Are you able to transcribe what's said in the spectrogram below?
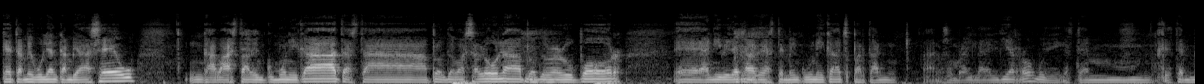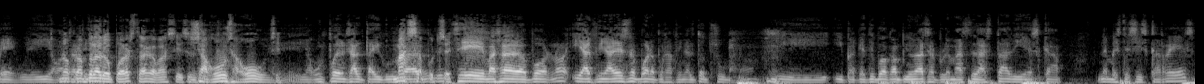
que també volien canviar de seu Gavà està ben comunicat està a prop de Barcelona, a prop de l'aeroport eh, a nivell de carreteres estem ben comunicats per tant, ah, no som la Isla del Hierro vull dir que estem, que estem bé vull dir, No, a prop de l'aeroport està a Gavà, sí. sí, sí. Segur, segur. Sí. I alguns poden saltar i Massa, potser. Sí, massa a l'aeroport, no? I al final és, bueno, pues al final tot suma, no? Mm. I, I per aquest tipus de campionats el problema de l'estadi és que només té sis carrers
